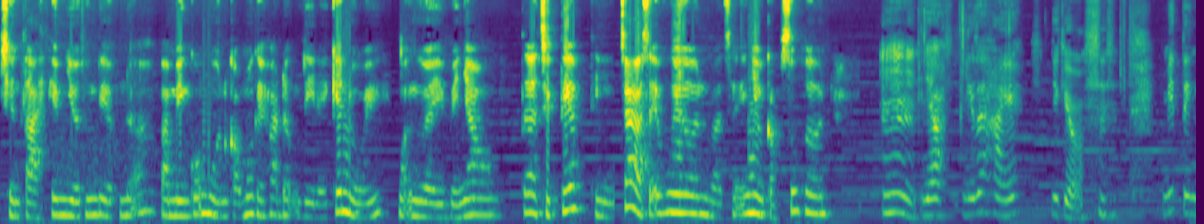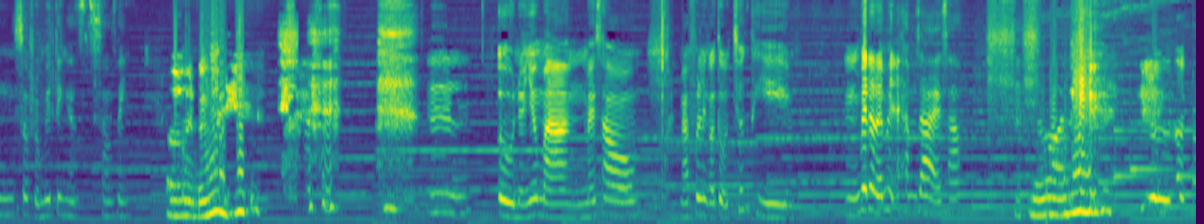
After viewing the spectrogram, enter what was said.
truyền tải thêm nhiều thông điệp nữa. Và mình cũng muốn có một cái hoạt động gì đấy kết nối mọi người với nhau. Tức là trực tiếp thì chắc là sẽ vui hơn và sẽ nhiều cảm xúc hơn ừ yeah nghĩ rất hay ấy. Như kiểu meeting social meeting or something. Ừ đúng rồi. Ừ. ừ nếu như mà mai sau mà phương linh có tổ chức thì ừ, biết đâu đấy mình lại tham gia hay sao? Đúng rồi. Ừ ok.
